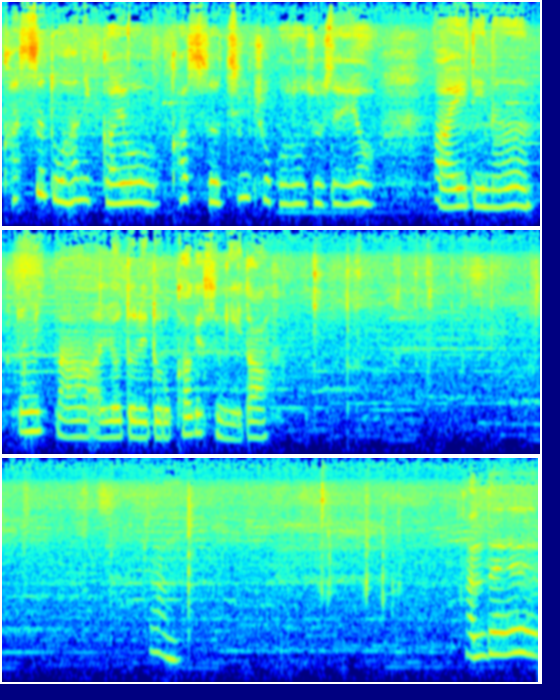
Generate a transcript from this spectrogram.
카스도 하니까요. 카스 친추 걸어주세요. 아이디는 좀 이따 알려드리도록 하겠습니다. 음. 안 돼.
